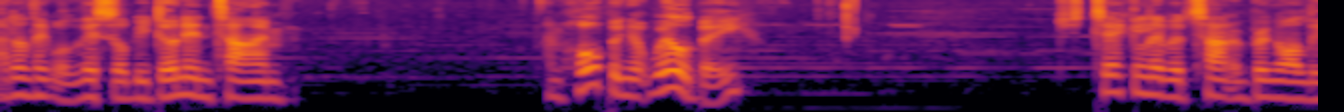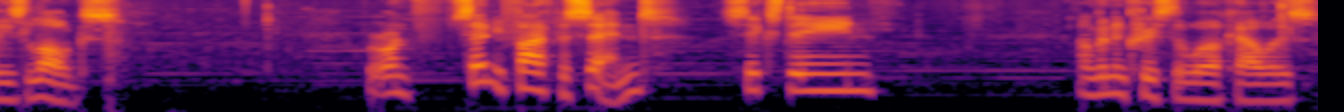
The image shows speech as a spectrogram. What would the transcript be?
I don't think well, this will be done in time. I'm hoping it will be. Just taking a little bit of time to bring all these logs. We're on 75%. 16. I'm going to increase the work hours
